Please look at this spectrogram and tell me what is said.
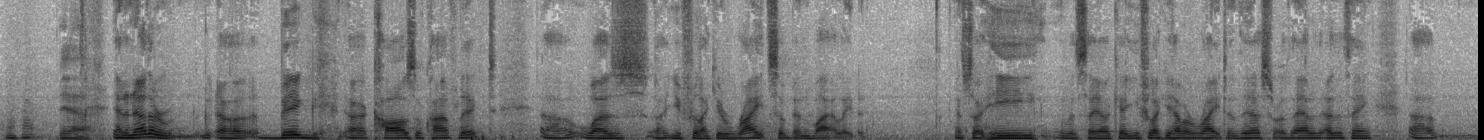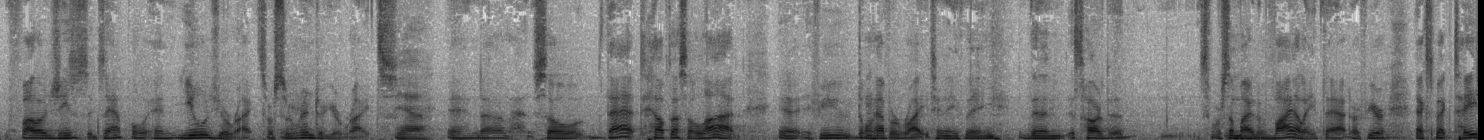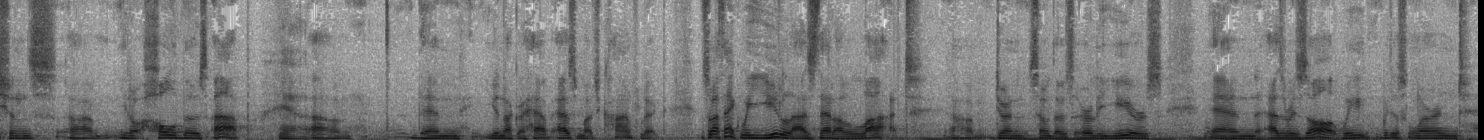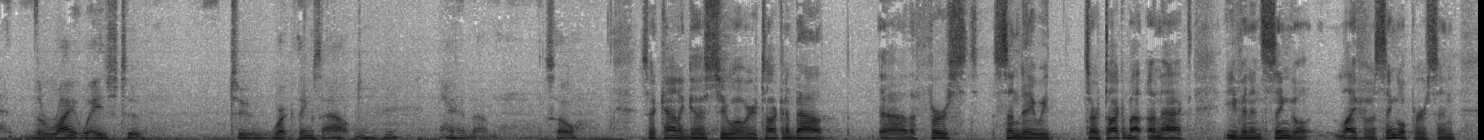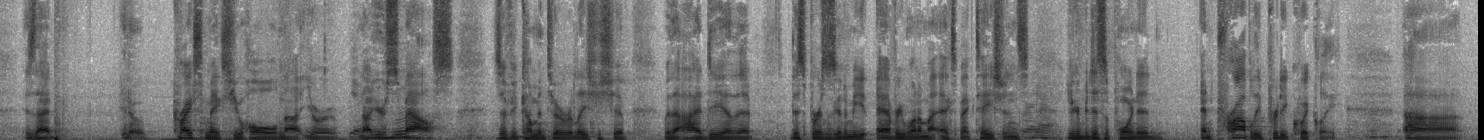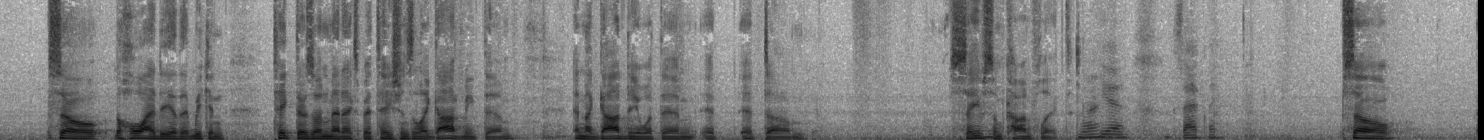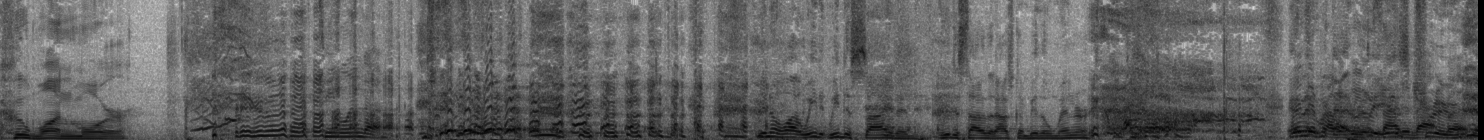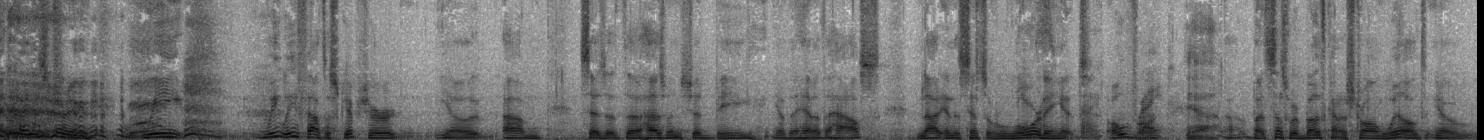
Yeah. And another uh, big uh, cause of conflict uh, was uh, you feel like your rights have been violated. And so he would say, okay, you feel like you have a right to this or that or the other thing. Follow Jesus' example and yield your rights or surrender your rights. Yeah. And uh, so that helped us a lot. You know, if you don't have a right to anything, then it's hard to for somebody to violate that. Or if your expectations, um, you don't hold those up, Yeah. um, then you're not going to have as much conflict. So I think we utilized that a lot um, during some of those early years, and as a result, we, we just learned the right ways to to work things out. Mm-hmm. Yeah. And um, so, So it kind of goes to what we were talking about uh, the first Sunday we started talking about unhacked, even in single life of a single person, is that you know Christ makes you whole, not your not your spouse. So if you come into a relationship with the idea that this person's going to meet every one of my expectations, Right. you're going to be disappointed, and probably pretty quickly. Uh, so the whole idea that we can take those unmet expectations and let God meet them, and let God deal with them, it it um, saves some conflict. Right. Yeah, exactly. So, who won more? Team Linda. you know what? We, we decided we decided that I was going to be the winner. Linda that, probably that really decided is that, true. but- That really is true. We, we, we felt the scripture, you know, um, says that the husband should be, you know, the head of the house, not in the sense of lording it right. over. Right. Yeah. Uh, but since we're both kind of strong-willed, you know,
